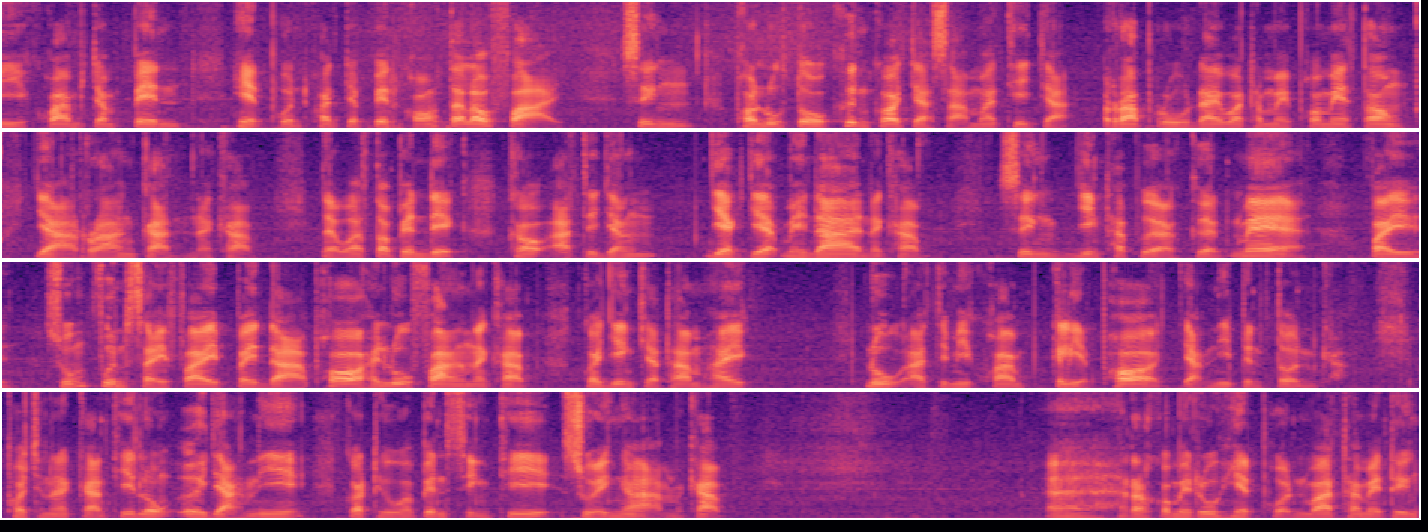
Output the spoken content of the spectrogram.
มีความจำเป็นเหตุผลความจำเป็นของแต่ละฝ่าย ซึ่งพอลูกโตขึ้นก็จะสามารถที่จะรับรู้ได้ว่าทำไมพ่อแม่ต้องอย่าร้างกันนะครับ แต่ว่าตอนเป็นเด็กเขาอาจจะยังแยกแยะไม่ได้นะครับ ซึ่งยิ่งถ้าเผื่อเกิดแม่ไปสุมฟืนใส่ไฟไปด่าพ่อให้ลูกฟังนะครับ ก็ยิ่งจะทำให้ลูกอาจจะมีความเกลียดพ่ออย่างนี้เป็นต้นครับ เพราะฉะนั้นการที่ลงเอยอย่างนี้ก็ถือว่าเป็นสิ่งที่สวยงามนะครับ เเราก็ไม่รู้เหตุผลว่าทำไมถึง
